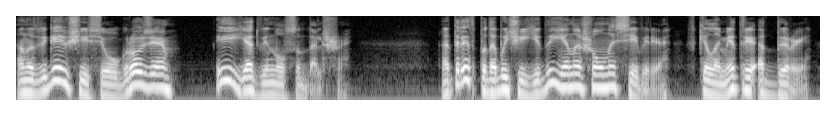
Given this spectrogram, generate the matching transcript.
о надвигающейся угрозе, и я двинулся дальше. Отряд по добыче еды я нашел на севере, в километре от дыры —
